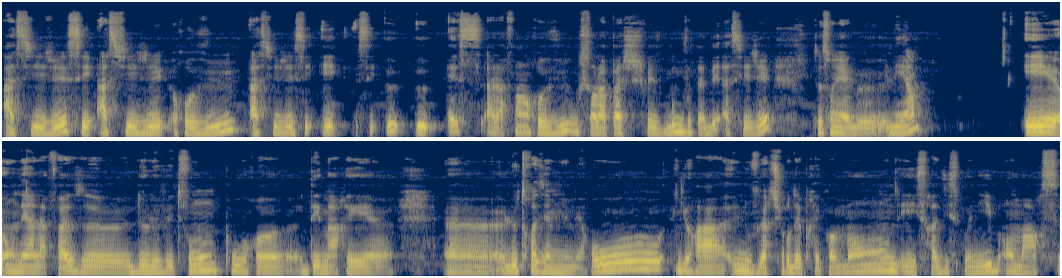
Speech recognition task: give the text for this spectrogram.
Assiégé, c'est Assiégé Revue. Assiégé, c'est E-E-S à la fin, Revue, ou sur la page Facebook, vous tapez Assiégé. De toute façon, il y a le lien. Et on est à la phase euh, de levée de fonds pour euh, démarrer euh, le troisième numéro. Il y aura une ouverture des précommandes et il sera disponible en mars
